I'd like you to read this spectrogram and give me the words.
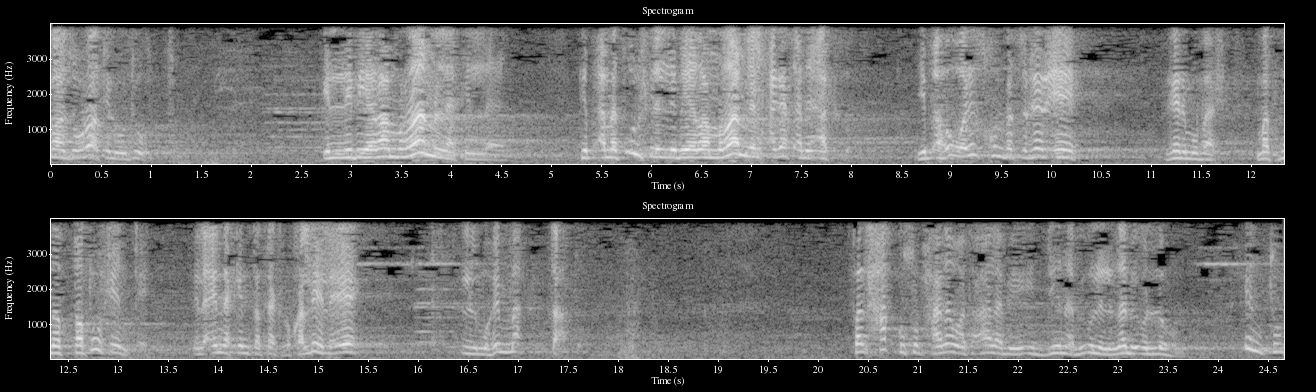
قاذورات الوجود. اللي بيرمرم لك اللي تبقى ما تقولش للي بيرمرم للحاجات أنا اكله يبقى هو رزق بس غير إيه؟ غير مباشر. ما تنططوش أنت إلى انك أنت تاكله. خليه لإيه؟ للمهمة بتاعته. فالحق سبحانه وتعالى بيدينا بيقول للنبي قول لهم أنتم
